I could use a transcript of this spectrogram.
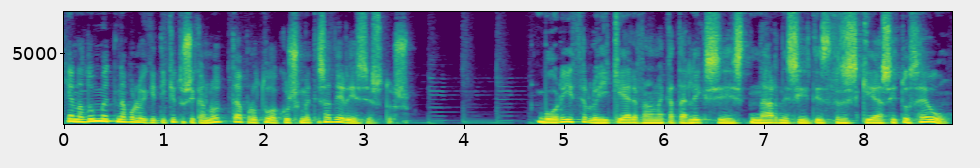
για να δούμε την απολογητική τους ικανότητα προτού ακούσουμε τις αντιρρήσεις τους. Μπορεί η θεολογική έρευνα να καταλήξει στην άρνηση της θρησκείας ή του Θεού;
